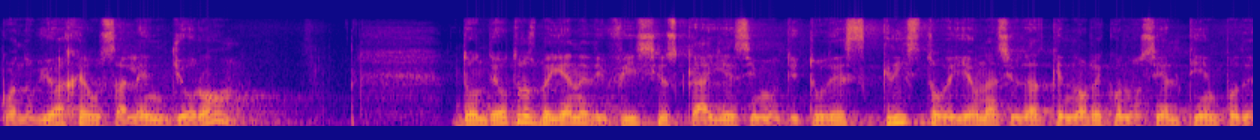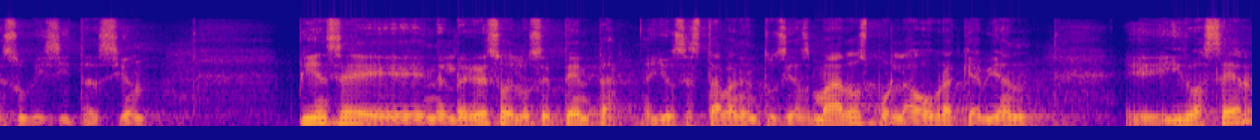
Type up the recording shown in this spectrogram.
cuando vio a Jerusalén lloró. Donde otros veían edificios, calles y multitudes, Cristo veía una ciudad que no reconocía el tiempo de su visitación. Piense en el regreso de los 70. Ellos estaban entusiasmados por la obra que habían eh, ido a hacer.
